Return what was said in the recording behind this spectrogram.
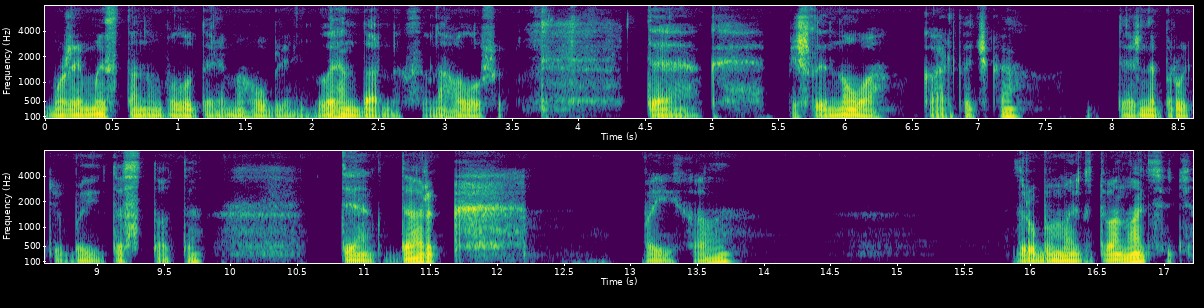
Може, і ми станемо володарями гоблінів. Легендарних це наголошую. Так, пішли нова карточка. Теж не проти би її достати. Так, Дарк. Поїхали. Зробимо X12.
